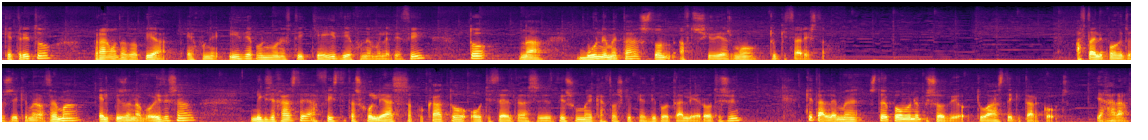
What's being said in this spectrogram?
Και τρίτο, πράγματα τα οποία έχουν ήδη απομνημονευτεί και ήδη έχουν μελετηθεί, το να μπουν μετά στον αυτοσχεδιασμό του κιθαρίστα. Αυτά λοιπόν για το συγκεκριμένο θέμα. Ελπίζω να βοήθησα. Μην ξεχάσετε, αφήστε τα σχόλιά σας από κάτω, ό,τι θέλετε να συζητήσουμε, καθώς και οποιαδήποτε άλλη ερώτηση. Και τα λέμε στο επόμενο επεισόδιο του Ask the Guitar Coach. Γεια χαρά!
